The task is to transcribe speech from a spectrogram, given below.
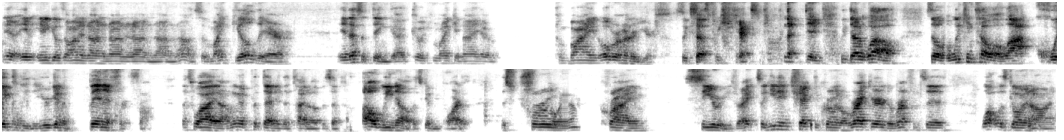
Yeah, and, and it goes on and on and on and on and on and on. So Mike Gill there, and that's the thing. Uh, Coach Mike and I have combined over 100 years, successful years. that did we've done well. So we can tell a lot quickly that you're going to benefit from. That's why uh, I'm going to put that in the title episode. All we know is going to be part of this true Oh, yeah. crime series, right? So he didn't check the criminal record, the references, what was going on.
